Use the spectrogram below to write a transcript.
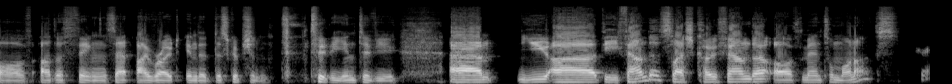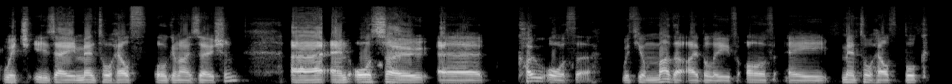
of other things that I wrote in the description to the interview. Um, you are the founder slash co-founder of Mental Monarchs, Correct. which is a mental health organization, uh, and also a co-author with your mother, I believe, of a mental health book,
